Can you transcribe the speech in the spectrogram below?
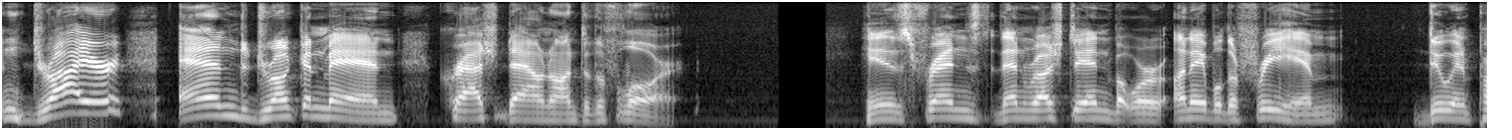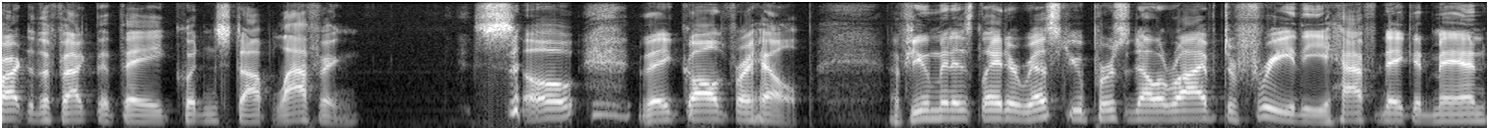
and dryer and drunken man crashed down onto the floor. His friends then rushed in but were unable to free him, due in part to the fact that they couldn't stop laughing. So they called for help. A few minutes later, rescue personnel arrived to free the half naked man,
